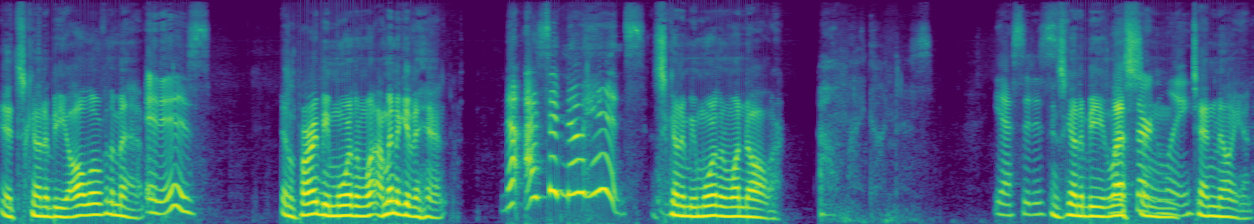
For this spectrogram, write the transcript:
It's going to be all over the map. It is. It'll probably be more than one. I'm going to give a hint. No, I said no hints. It's going to be more than one dollar. Oh my goodness. Yes, it is. It's going to be less certainly. than ten million.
